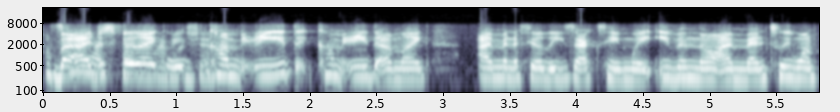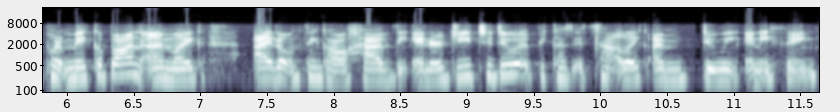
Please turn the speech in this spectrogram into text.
That's but I just feel like with come Eid, come Eid, I'm like I'm gonna feel the exact same way. Even though I mentally want to put makeup on, I'm like, I don't think I'll have the energy to do it because it's not like I'm doing anything.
